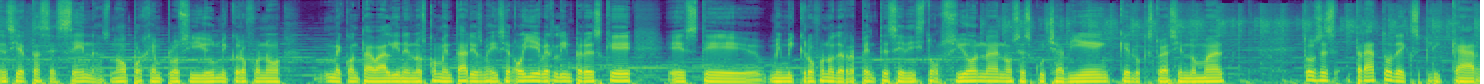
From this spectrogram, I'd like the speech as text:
en ciertas escenas, ¿no? Por ejemplo, si un micrófono me contaba alguien en los comentarios, me dicen, oye Berlín, pero es que este mi micrófono de repente se distorsiona, no se escucha bien, qué es lo que estoy haciendo mal. Entonces trato de explicar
